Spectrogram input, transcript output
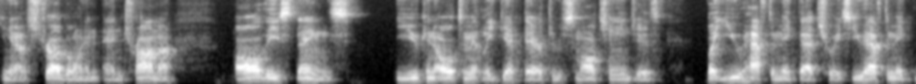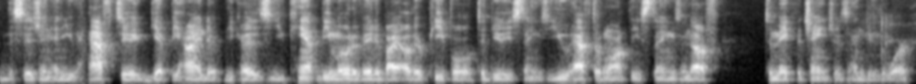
you know struggle and, and trauma all these things you can ultimately get there through small changes but you have to make that choice. You have to make the decision and you have to get behind it because you can't be motivated by other people to do these things. You have to want these things enough to make the changes and do the work.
